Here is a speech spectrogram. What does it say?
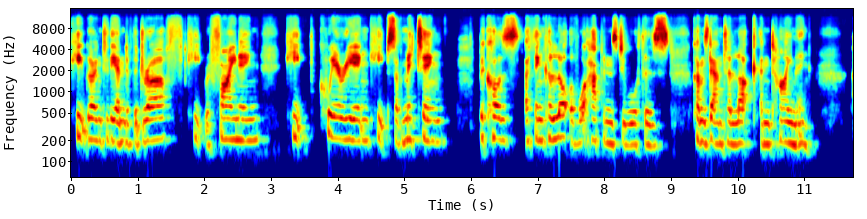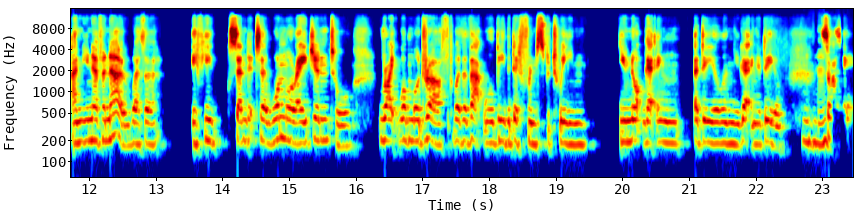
keep going to the end of the draft, keep refining, keep querying, keep submitting, because I think a lot of what happens to authors comes down to luck and timing. And you never know whether if you send it to one more agent or write one more draft, whether that will be the difference between you not getting a deal and you getting a deal. Mm-hmm. So I think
